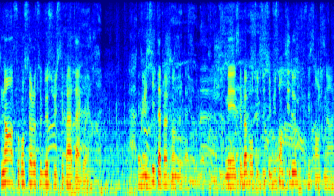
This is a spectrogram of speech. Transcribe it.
non, faut construire le truc dessus, c'est pas attaque, ouais. Celui-ci, t'as pas besoin de taille. Mais c'est pas pour tout de suite, c'est plus en T2 que tu fais ça en général.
